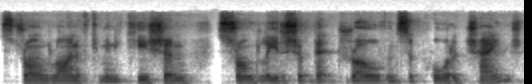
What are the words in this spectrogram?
strong line of communication, strong leadership that drove and supported change.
